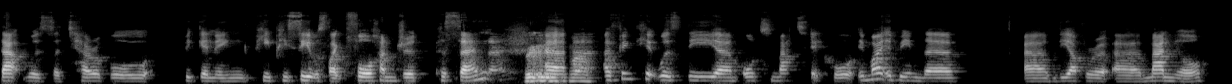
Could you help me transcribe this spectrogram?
that was a terrible beginning ppc it was like 400% Really? uh, Wow. i think it was the um, automatic or it might have been the um, the other uh, manual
